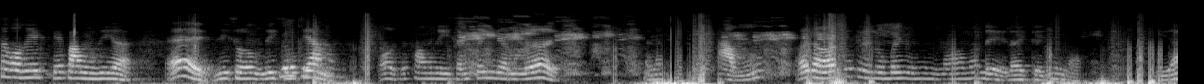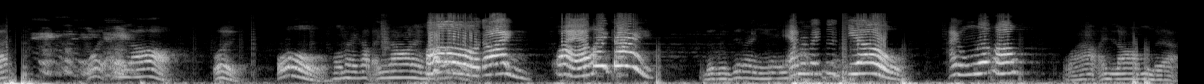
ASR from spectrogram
sao có cái cái phòng gì à ê đi xuống đi xuống xem ôi cái phòng gì trắng tinh rồi mọi người ẩm ở đó cái thuyền của mình nó nó để đây kính mình à gì đấy ôi anh lo ôi ô hôm nay gặp anh lo này Ồ, chào anh. Khỏe không anh được rồi chứ anh Em hôm nay từ chiều. Anh uống nước không? wow anh lo mình rồi ạ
